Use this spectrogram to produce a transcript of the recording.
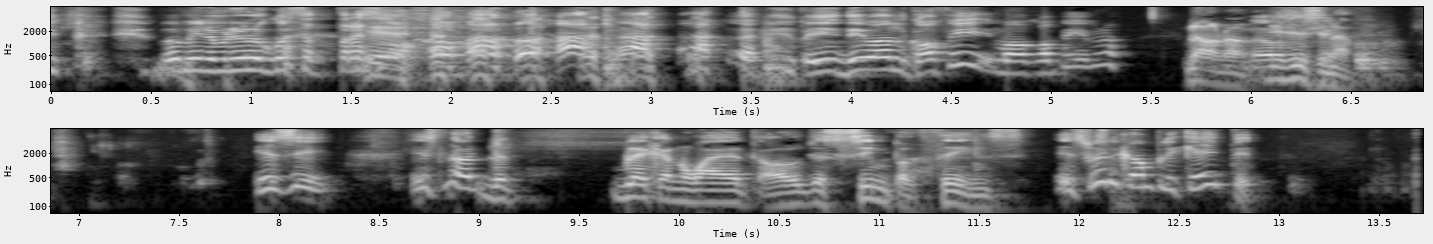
Gue minum dulu, gue stres Yeah. Do you want coffee? Mau kopi bro? No, no, this is enough. You see, it's not the black and white or just simple things. It's very complicated.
